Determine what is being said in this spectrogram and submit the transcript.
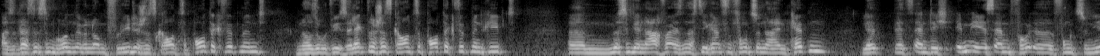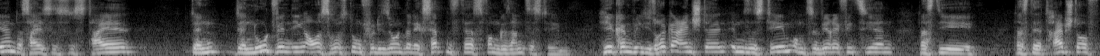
Also das ist im Grunde genommen fluidisches Ground Support Equipment, genauso gut wie es elektrisches Ground Support Equipment gibt. Ähm, müssen wir nachweisen, dass die ganzen funktionalen Ketten letztendlich im ESM äh, funktionieren. Das heißt, es ist Teil der, der notwendigen Ausrüstung für die sogenannten Acceptance-Tests vom Gesamtsystem. Hier können wir die Drücke einstellen im System, um zu verifizieren, dass, die, dass der Treibstoff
